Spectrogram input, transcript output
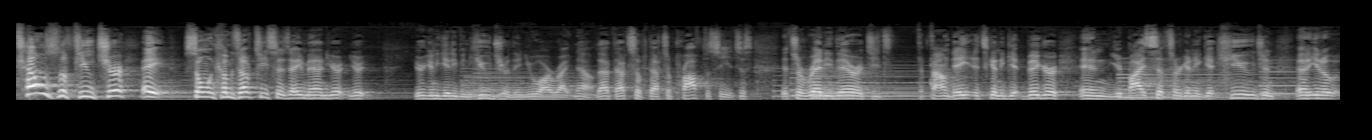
tells the future. Hey, someone comes up to you says, hey, man, you're, you're, you're going to get even huger than you are right now. That, that's, a, that's a prophecy. It's just, it's already there. It's, it's the foundation, it's going to get bigger and your biceps are going to get huge. And, and, you know,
